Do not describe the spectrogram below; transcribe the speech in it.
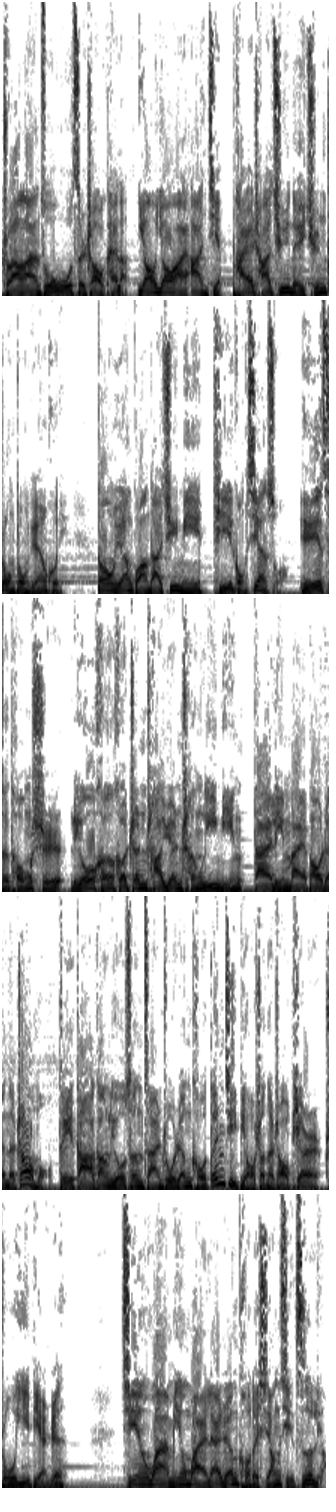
专案组五次召开了幺幺二案件排查区内群众动员会。动员广大居民提供线索。与此同时，刘恒和侦查员程黎明带领卖包人的赵某，对大冈刘村暂住人口登记表上的照片逐一辨认。近万名外来人口的详细资料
